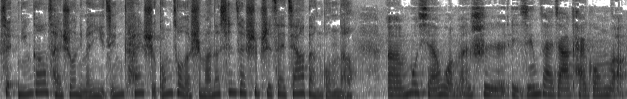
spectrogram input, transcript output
所以您刚才说你们已经开始工作了，是吗？那现在是不是在家办公呢？呃，目前我们是已经在家开工了，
